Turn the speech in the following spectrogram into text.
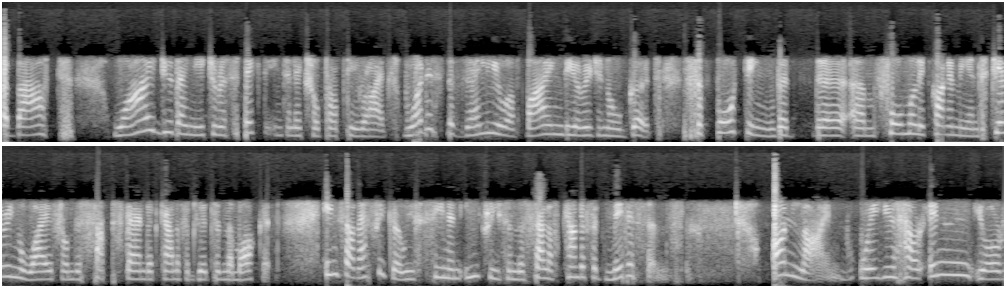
about why do they need to respect intellectual property rights? What is the value of buying the original good, supporting the, the um, formal economy and steering away from the substandard counterfeit goods in the market? In South Africa, we've seen an increase in the sale of counterfeit medicines online where you are in your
